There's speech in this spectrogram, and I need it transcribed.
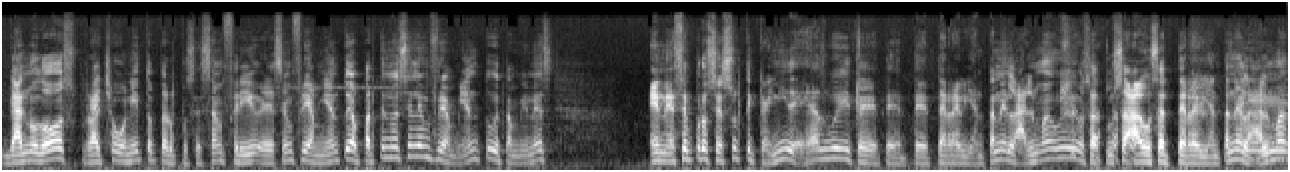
gano dos, racha bonita, pero pues ese, enfri- ese enfriamiento. Y aparte no es el enfriamiento, también es... En ese proceso te caen ideas, güey, te, te, te, te revientan el alma, güey. O sea, tú sabes, o sea, te revientan el Sí, alma.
